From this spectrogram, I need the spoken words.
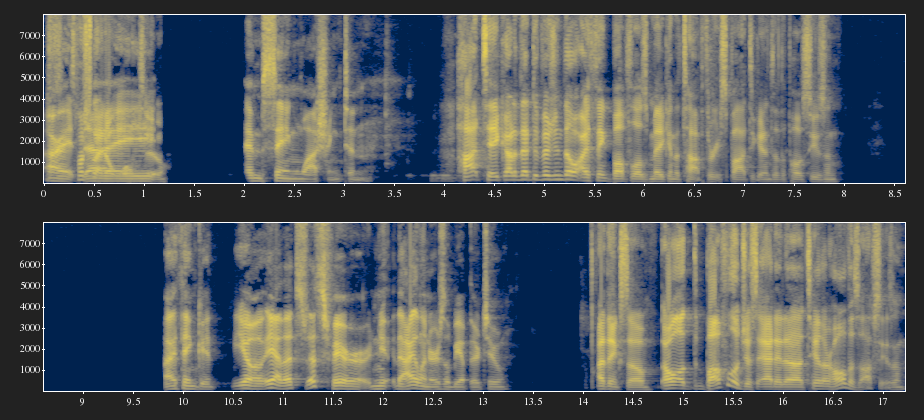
All right, much I don't want to. I'm saying Washington. Hot take out of that division though, I think Buffalo's making the top three spot to get into the postseason. I think it. You know, yeah, that's that's fair. The Islanders will be up there too. I think so. Oh, Buffalo just added uh, Taylor Hall this offseason.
